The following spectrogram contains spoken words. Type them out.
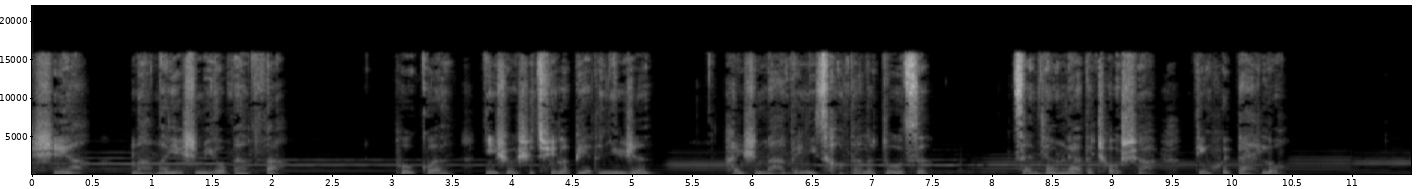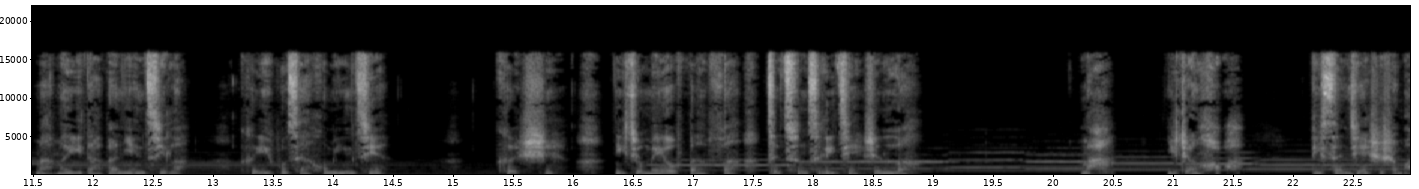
实呀，妈妈也是没有办法。不管你若是娶了别的女人，还是妈被你操大了肚子，咱娘俩的丑事儿定会败露。妈妈一大把年纪了，可以不在乎名节，可是你就没有办法在村子里见人了。妈，你真好啊！第三件是什么？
